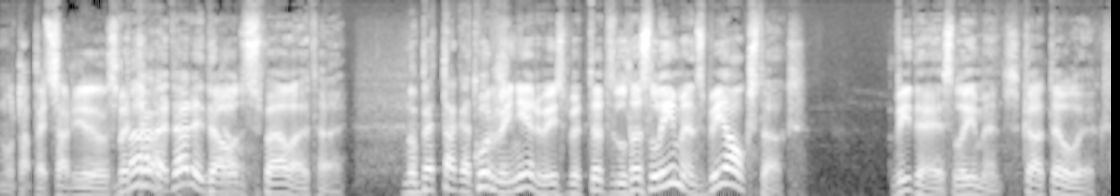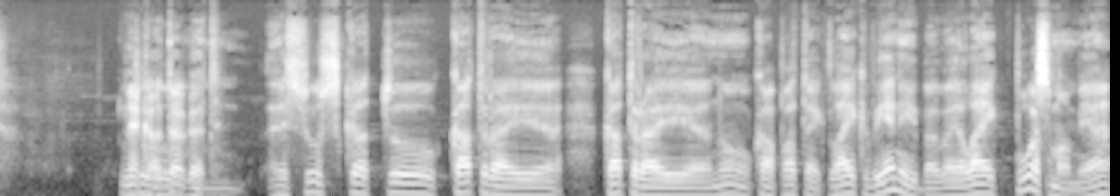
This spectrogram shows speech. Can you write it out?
nu tāpēc arī. Bet tagad arī daudz spēlētāju. Nu, tagad, Kur viņi ir visi? Tad, tas līmenis bija augstāks. Vidējais līmenis, kā tev liekas? Nekā Tu- tagad. Es uzskatu, katrai, katrai nu, kā pateikt, laika vienībai vai laika posmam, ja,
